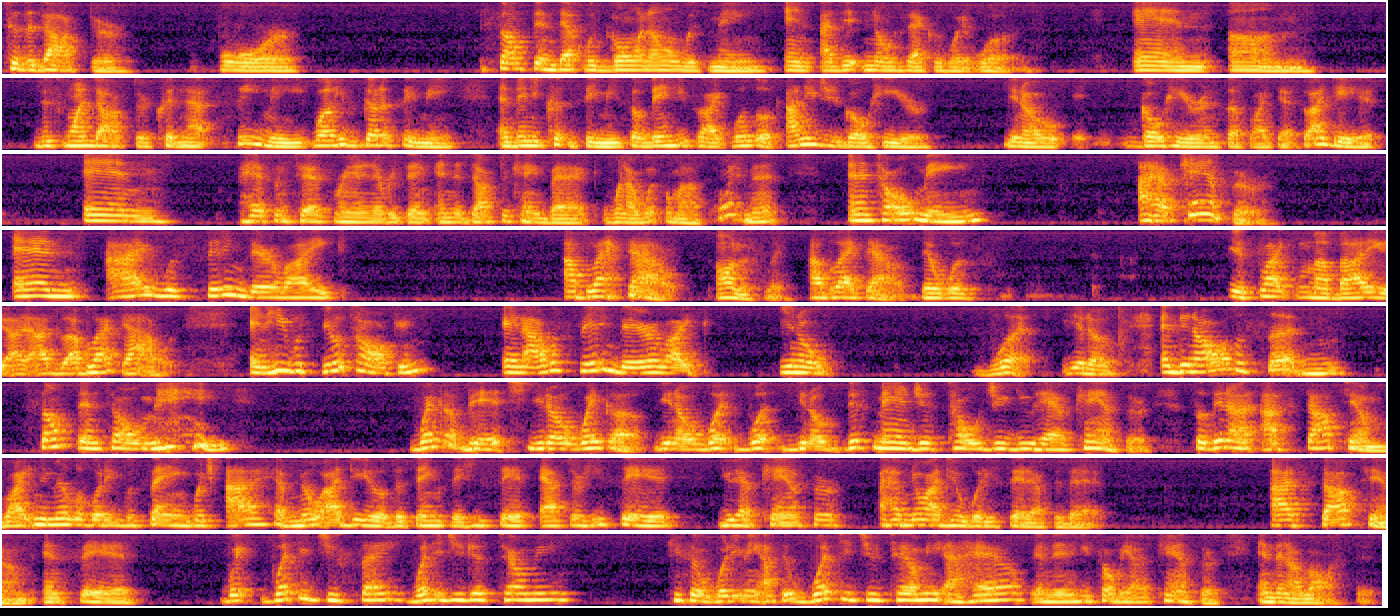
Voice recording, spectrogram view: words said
to the doctor for something that was going on with me and I didn't know exactly what it was. And um, this one doctor could not see me. Well, he was going to see me and then he couldn't see me. So then he's like, well, look, I need you to go here, you know, go here and stuff like that. So I did. And had some tests ran and everything, and the doctor came back when I went for my appointment and told me I have cancer. And I was sitting there like, I blacked out, honestly. I blacked out. There was, it's like my body, I, I, I blacked out. And he was still talking, and I was sitting there like, you know, what, you know? And then all of a sudden, something told me, wake up, bitch, you know, wake up. You know, what, what, you know, this man just told you you have cancer. So then I, I stopped him right in the middle of what he was saying, which I have no idea of the things that he said after he said, You have cancer. I have no idea what he said after that. I stopped him and said, Wait, what did you say? What did you just tell me? He said, What do you mean? I said, What did you tell me I have? And then he told me I have cancer. And then I lost it.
